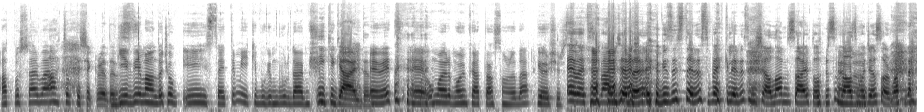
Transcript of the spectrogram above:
atmosfer var. Ah çok teşekkür ederiz. Girdiğim anda çok iyi hissettim. İyi ki bugün buradaymışım. İyi ki geldin. Evet. e, umarım olimpiyattan sonra da görüşürüz. Evet bence de. Biz isteriz, bekleriz. İnşallah müsait olursun. Tamam. Nazım Hoca'ya sormak lazım.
